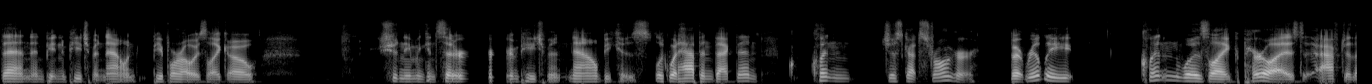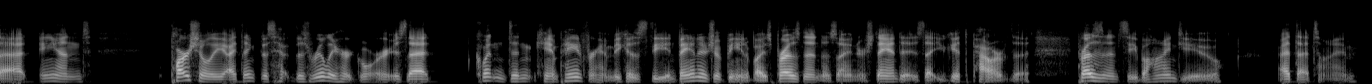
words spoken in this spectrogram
then and impeachment now and people are always like oh shouldn't even consider impeachment now because look what happened back then clinton just got stronger but really clinton was like paralyzed after that and partially i think this this really hurt gore is that clinton didn't campaign for him because the advantage of being a vice president as i understand it is that you get the power of the presidency behind you at that time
